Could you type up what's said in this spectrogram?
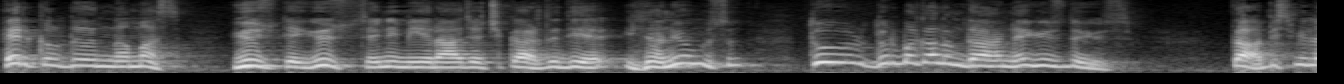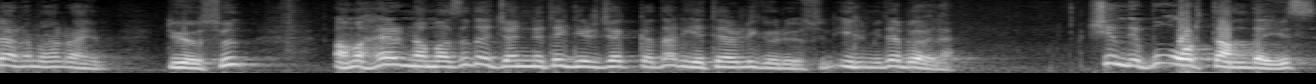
Her kıldığın namaz yüzde yüz seni miraca çıkardı diye inanıyor musun? Dur, dur bakalım daha ne yüzde yüz. Daha Bismillahirrahmanirrahim diyorsun. Ama her namazı da cennete girecek kadar yeterli görüyorsun. İlmi de böyle. Şimdi bu ortamdayız.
